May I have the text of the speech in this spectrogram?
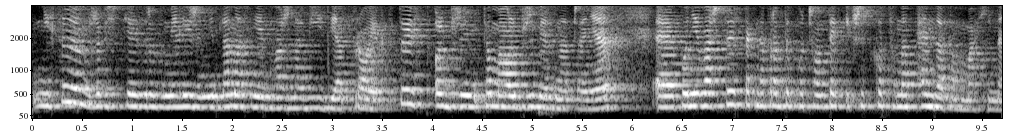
nie chcemy, żebyście zrozumieli, że nie dla nas nie jest ważna wizja, projekt. To, jest to ma olbrzymie znaczenie, e, ponieważ to jest tak naprawdę początek i wszystko, co napędza tą machinę.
